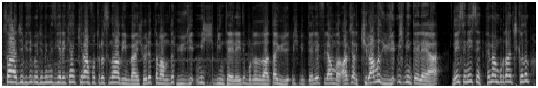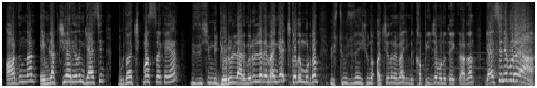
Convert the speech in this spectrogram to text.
Sadece bizim ödememiz gereken kira faturasını alayım ben şöyle tamamdır. 170 bin TL'ydi burada da zaten 170 bin TL falan var. Arkadaşlar kiramız 170 bin TL ya. Neyse neyse hemen buradan çıkalım ardından emlakçıyı arayalım gelsin. Buradan çıkmazsak eğer bizi şimdi görürler mörürler hemen gel çıkalım buradan. Üstümüzü de şunu açalım hemen şimdi kapayacağım onu tekrardan. Gelsene buraya.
